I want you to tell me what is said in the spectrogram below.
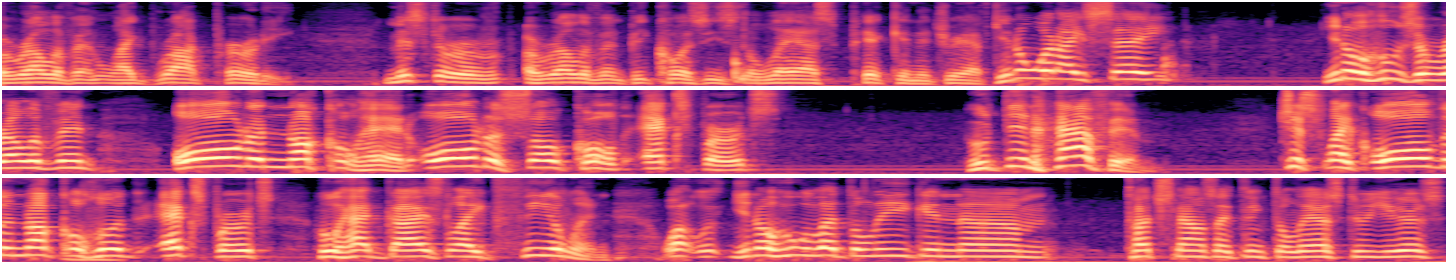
Irrelevant like Brock Purdy, Mr. Ir- Irrelevant because he's the last pick in the draft, you know what I say? You know who's irrelevant? All the knucklehead, all the so called experts who didn't have him. Just like all the knucklehead experts who had guys like Thielen. Well, you know who led the league in um, touchdowns, I think, the last two years?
